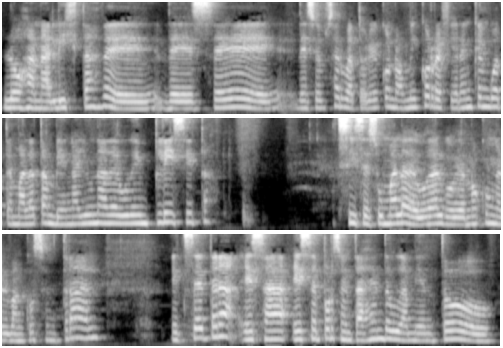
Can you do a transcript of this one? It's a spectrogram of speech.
los analistas de, ese, observatorio económico refieren que en Guatemala también hay una deuda implícita, si se suma la deuda del gobierno con el Banco Central, etcétera, esa, ese porcentaje de endeudamiento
